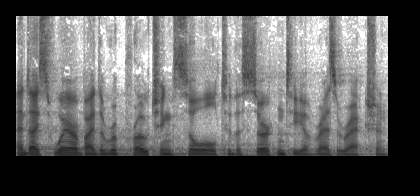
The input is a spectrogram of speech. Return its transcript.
and I swear by the reproaching soul to the certainty of resurrection.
